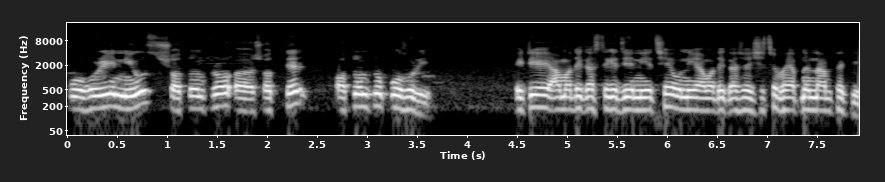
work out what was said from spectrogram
প্রহরী নিউজ স্বতন্ত্র সত্যের, অতন্ত্র প্রহরী। এটি আমাদের কাছ থেকে যে নিয়েছে, উনি আমাদের কাছে এসেছে। ভাই, আপনার নামটা কি?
